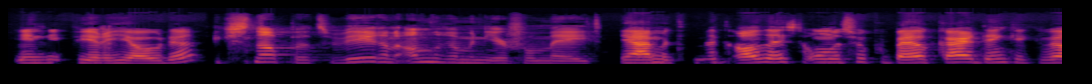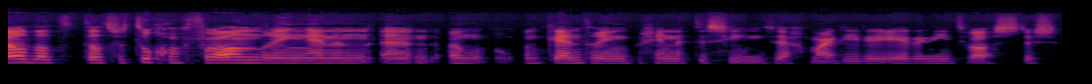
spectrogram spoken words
In die periode. Ik snap het. Weer een andere manier van meten. Ja, met, met al deze onderzoeken bij elkaar denk ik wel dat, dat we toch een verandering en een, een, een, een kentering beginnen te zien, zeg maar, die er eerder niet was. Dus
